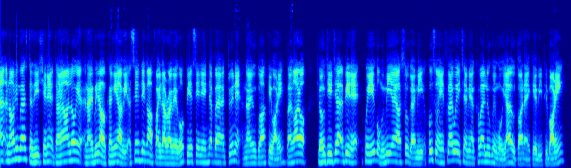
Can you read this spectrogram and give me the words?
an anonymous decision နဲ့ဒိုင်အားလုံးရဲ့အနိုင်ပေးတာကိုခံခဲ့ရပြီးအဆင့်တစ်က fighter rival ကိုပြင်ဆင်ချိန်နှစ်ပတ်အတွင်းနဲ့အနိုင်ယူသွားခဲ့ပါတယ်။ fan ကတော့ယုံကြည်ချက်အပြည့်နဲ့အခွင့်အရေးကိုမိမိရရဆုပ်ကိုင်ပြီးအခုဆိုရင် flyweight champion ခပတ်လူခွင့်ကိုရယူသွားနိုင်ခဲ့ပြီဖြစ်ပါတယ်။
